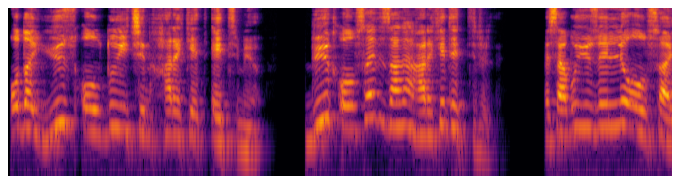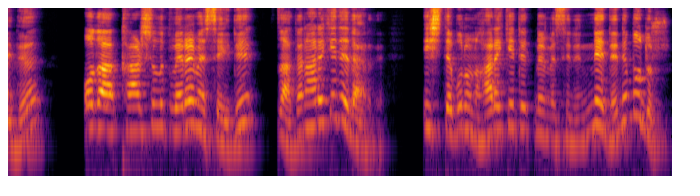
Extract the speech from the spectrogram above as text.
O da 100 olduğu için hareket etmiyor. Büyük olsaydı zaten hareket ettirirdi. Mesela bu 150 olsaydı o da karşılık veremeseydi zaten hareket ederdi. İşte bunun hareket etmemesinin nedeni budur.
